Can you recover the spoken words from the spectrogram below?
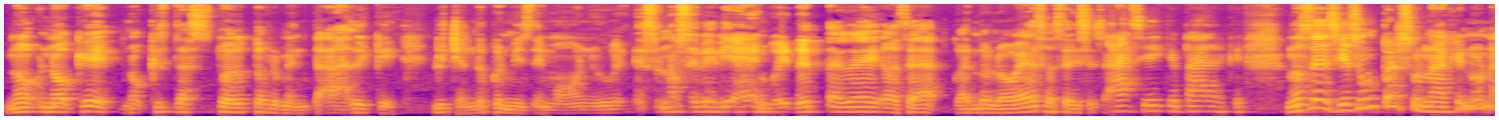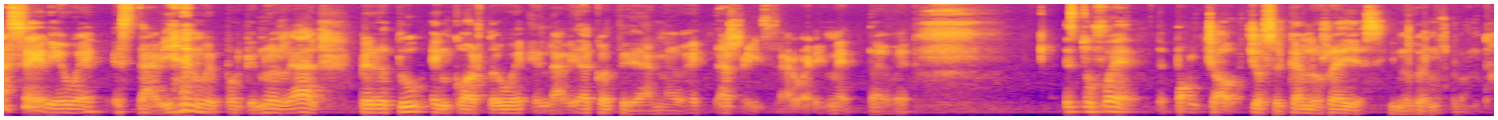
no, no, que, no que estás todo atormentado y que luchando con mis demonios, güey. Eso no se ve bien, güey, neta, güey. O sea, cuando lo ves, o sea, dices, ah, sí, qué padre. Que... No sé, si es un personaje en una serie, güey, está bien, güey, porque no es real. Pero tú, en corto, güey, en la vida cotidiana, güey, da risa, güey, neta. Esto fue The Punk Show. Yo soy Carlos Reyes y nos vemos pronto.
